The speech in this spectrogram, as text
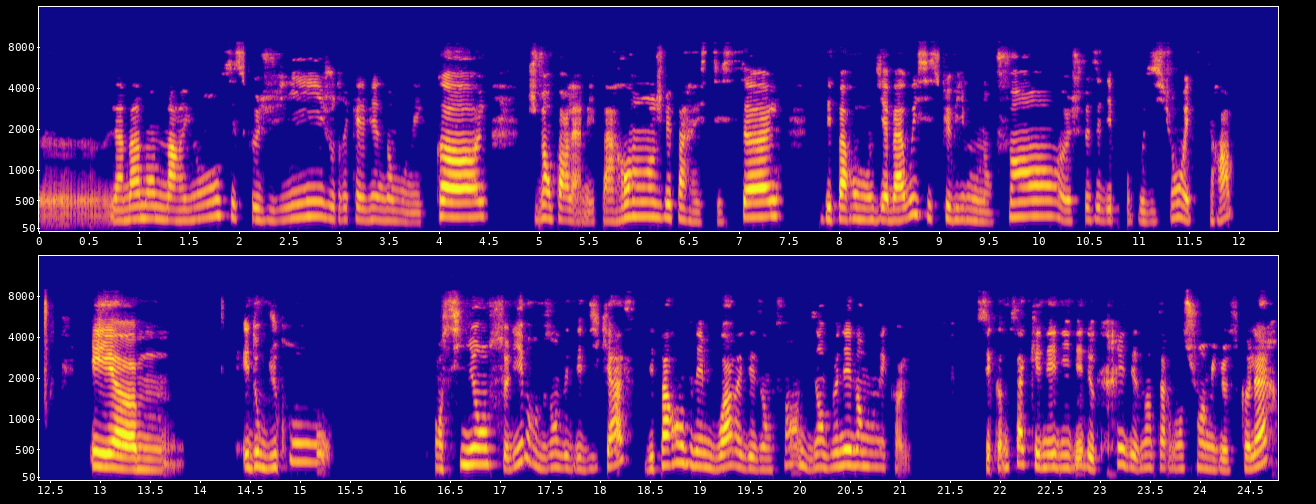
euh, la maman de Marion, c'est ce que je vis, je voudrais qu'elle vienne dans mon école, je vais en parler à mes parents, je vais pas rester seule. Des parents m'ont dit ah bah oui c'est ce que vit mon enfant euh, je faisais des propositions etc et euh, et donc du coup en signant ce livre en faisant des dédicaces des parents venaient me voir et des enfants en disant venez dans mon école. C'est comme ça qu'est née l'idée de créer des interventions en milieu scolaire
